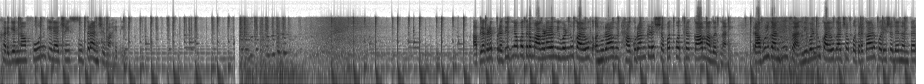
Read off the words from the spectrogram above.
खरगेंना फोन केल्याची सूत्रांची माहिती. आपल्याकडे प्रतिज्ञापत्र मागणारा निवडणूक आयोग अनुराग ठाकूरांकडे शपथपत्र का मागत नाही? राहुल गांधींचा निवडणूक आयोगाच्या पत्रकार परिषदेनंतर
